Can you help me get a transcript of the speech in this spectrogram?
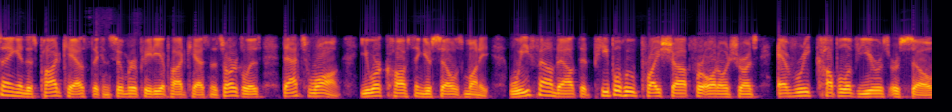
saying in this podcast, the Consumerpedia podcast, and this article is that's wrong. You are costing yourselves money. We found out that people who price shop for auto insurance every couple of years or so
